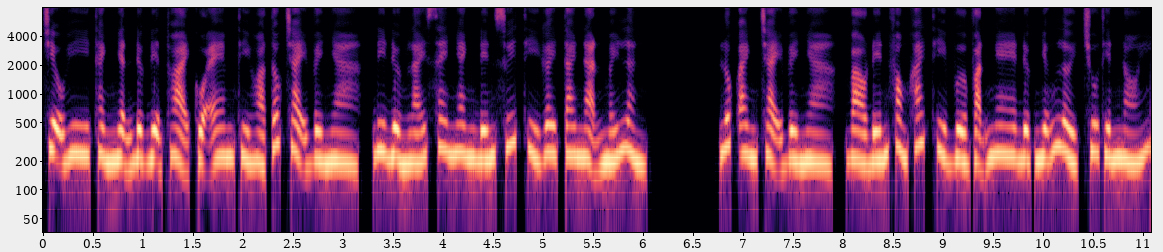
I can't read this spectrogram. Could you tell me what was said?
Triệu Hy Thành nhận được điện thoại của em thì hòa tốc chạy về nhà, đi đường lái xe nhanh đến suýt thì gây tai nạn mấy lần. Lúc anh chạy về nhà, vào đến phòng khách thì vừa vặn nghe được những lời Chu Thiến nói.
